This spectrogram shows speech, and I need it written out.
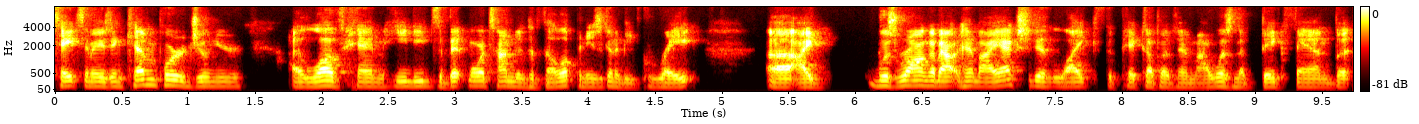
Tate's amazing. Kevin Porter Jr. I love him. He needs a bit more time to develop, and he's going to be great. Uh, I was wrong about him. I actually didn't like the pickup of him. I wasn't a big fan, but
